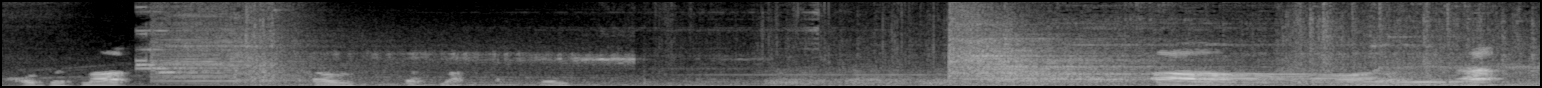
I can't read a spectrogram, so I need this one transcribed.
That was just luck. That was just luck, actually. Ah, I hear that.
